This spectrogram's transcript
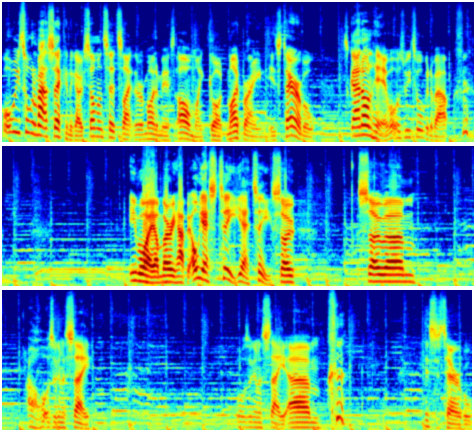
What were we talking about a second ago? Someone said something that reminded me of... Oh my god, my brain is terrible. What's going on here? What was we talking about? Either way, I'm very happy. Oh yes, tea. Yeah, tea. So, so um, oh, what was I going to say? What was I going to say? Um, this is terrible.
